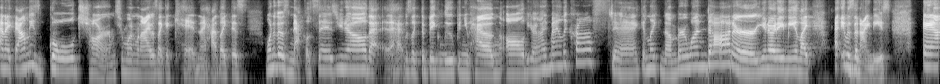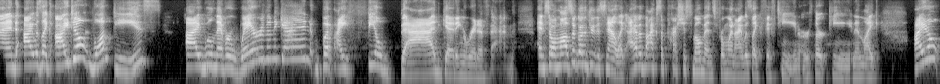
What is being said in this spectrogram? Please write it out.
and I found these gold charms from when, when I was like a kid. And I had like this, one of those necklaces, you know, that was like the big loop and you hung all of your, I had my lacrosse stick and like number one daughter, you know what I mean? Like it was the 90s. And I was like, I don't want these. I will never wear them again, but I feel bad getting rid of them. And so I'm also going through this now. Like I have a box of precious moments from when I was like 15 or 13. And like, I don't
